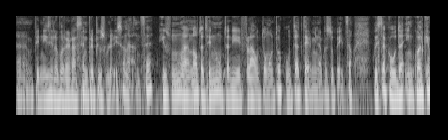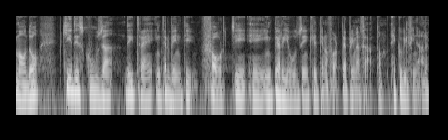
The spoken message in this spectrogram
eh, Pennisi lavorerà sempre più sulle risonanze, e su una nota tenuta di flauto molto acuta termina questo pezzo. Questa coda in qualche modo chiede scusa dei tre interventi forti e imperiosi che il pianoforte ha prima fatto. Eccovi il finale.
